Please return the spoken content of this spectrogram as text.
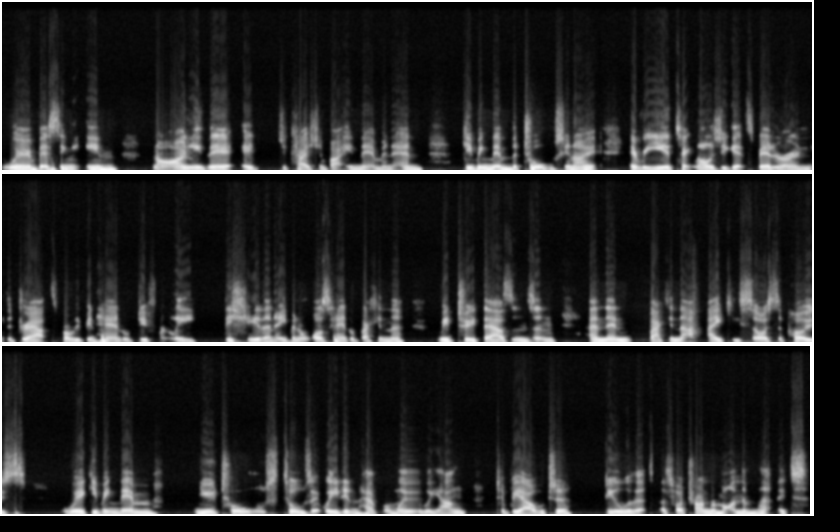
we're investing in not only their education but in them and, and giving them the tools. You know, every year technology gets better and the drought's probably been handled differently this year than even it was handled back in the mid 2000s and and then back in the 80s. So I suppose we're giving them new tools, tools that we didn't have when we were young, to be able to deal with it. That's why I try and remind them that it's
